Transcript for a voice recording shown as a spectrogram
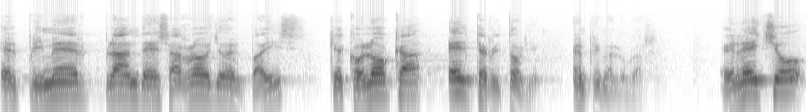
el primer plan de desarrollo del país que coloca el territorio en primer lugar. El hecho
